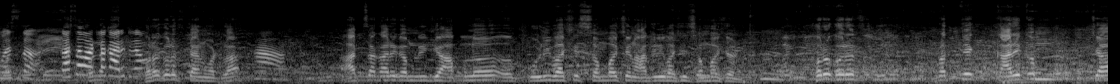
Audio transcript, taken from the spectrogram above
मस्त. कसा वाटला कार्यक्रम? खरोखरच छान वाटला. हा. आजचा कार्यक्रम म्हणजे जे आपलं कोळी भाषेत संभाषण आगरी भाषेत संभाषण. खरोखरच प्रत्येक कार्यक्रमच्या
